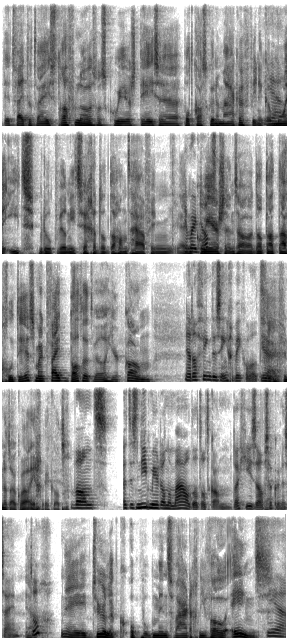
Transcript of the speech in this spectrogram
het feit dat wij straffeloos als queers deze podcast kunnen maken, vind ik een Ja. mooi iets. Ik bedoel, ik wil niet zeggen dat de handhaving en dat- queers en zo, dat dat nou goed is. Maar het feit dat het wel hier kan, Ja, dat vind ik dus ingewikkeld. ja, ik vind dat ook wel ingewikkeld. Want het is niet meer dan normaal dat dat kan. Dat je jezelf zou kunnen zijn. Toch? Nee, tuurlijk, op, op menswaardig niveau eens. Ja.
